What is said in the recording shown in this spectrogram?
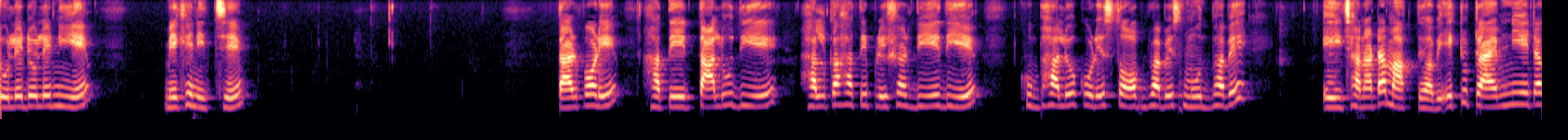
ডলে ডলে নিয়ে মেখে নিচ্ছে। তারপরে হাতের তালু দিয়ে, হালকা হাতে প্রেশার দিয়ে দিয়ে খুব ভালো করে সফটভাবে স্মুথভাবে এই ছানাটা মাখতে হবে। একটু টাইম নিয়ে এটা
